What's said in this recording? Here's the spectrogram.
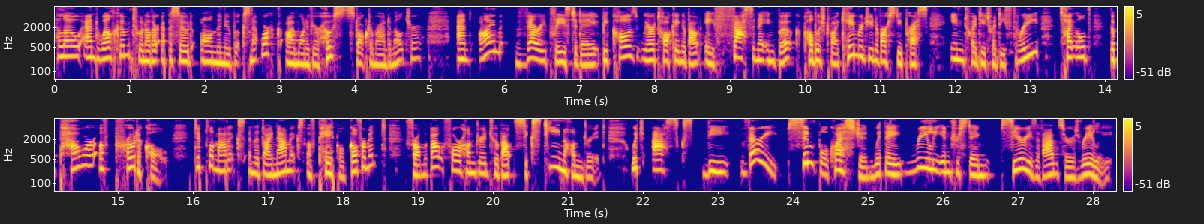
Hello and welcome to another episode on the New Books Network. I'm one of your hosts, Dr. Miranda Melcher, and I'm very pleased today because we are talking about a fascinating book published by Cambridge University Press in 2023 titled The Power of Protocol Diplomatics and the Dynamics of Papal Government from about 400 to about 1600, which asks the very simple question with a really interesting series of answers, really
